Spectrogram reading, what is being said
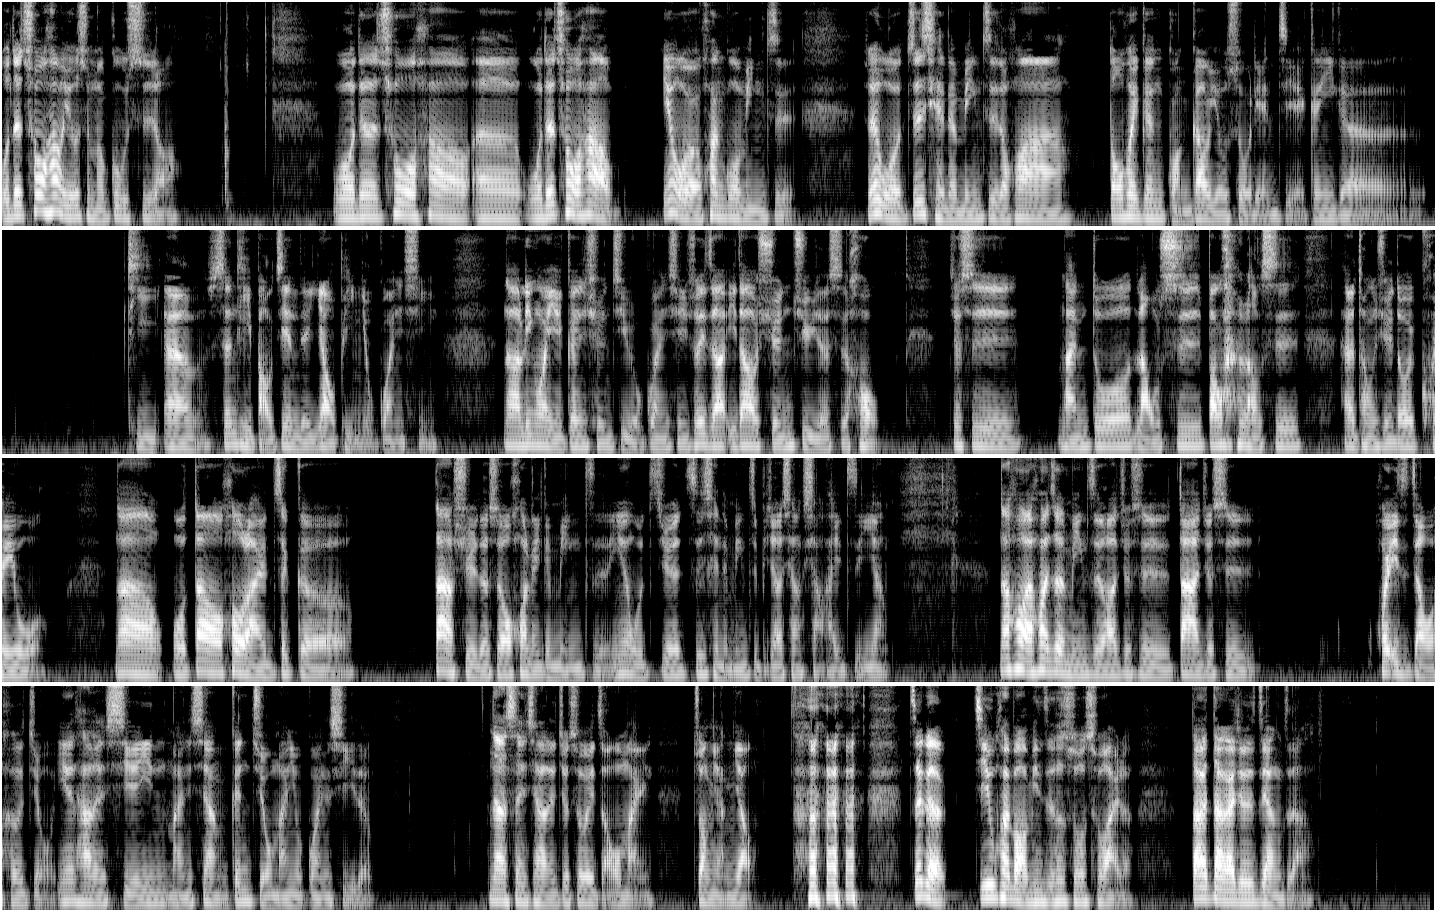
我的绰号有什么故事哦？我的绰号，呃，我的绰号，因为我换过名字，所以我之前的名字的话，都会跟广告有所连接，跟一个体呃身体保健的药品有关系。那另外也跟选举有关系，所以只要一到选举的时候，就是蛮多老师，包括老师还有同学都会亏我。那我到后来这个大学的时候换了一个名字，因为我觉得之前的名字比较像小孩子一样。那后来换这个名字的话，就是大家就是会一直找我喝酒，因为它的谐音蛮像，跟酒蛮有关系的。那剩下的就是会找我买壮阳药，这个几乎快把我名字都说出来了，大概大概就是这样子啊。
